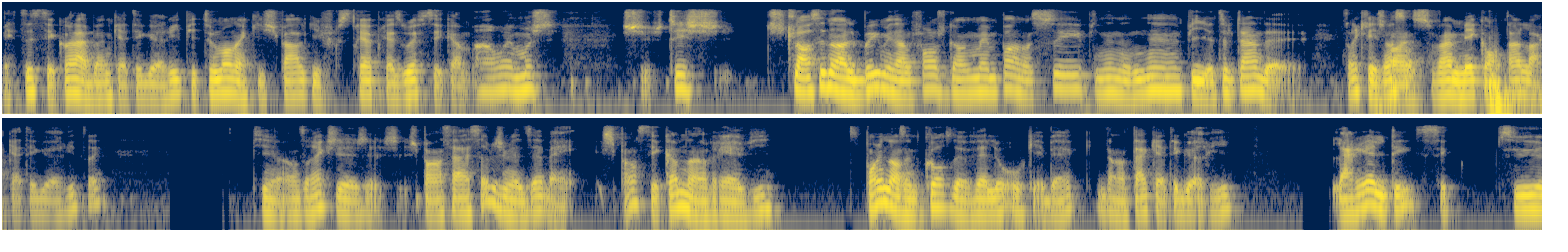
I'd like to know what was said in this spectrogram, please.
Mais tu sais, c'est quoi la bonne catégorie? Puis tout le monde à qui je parle qui est frustré après Zwift, c'est comme Ah ouais, moi, je, je, je, je suis classé dans le B, mais dans le fond, je gagne même pas en C. Puis Puis il y a tout le temps de. C'est vrai que les gens sont souvent mécontents de leur catégorie, tu sais. Puis on dirait que je, je, pensais à ça, puis je me disais, ben, je pense que c'est comme dans la vraie vie. Tu pointes dans une course de vélo au Québec, dans ta catégorie. La réalité, c'est que tu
